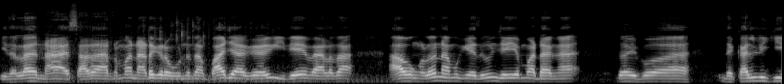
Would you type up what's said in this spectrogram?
இதெல்லாம் நான் சாதாரணமாக நடக்கிற ஒன்று தான் பாஜக இதே வேலை தான் அவங்களும் நமக்கு எதுவும் செய்ய மாட்டாங்க. இதோ இப்போது இந்த கல்விக்கு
